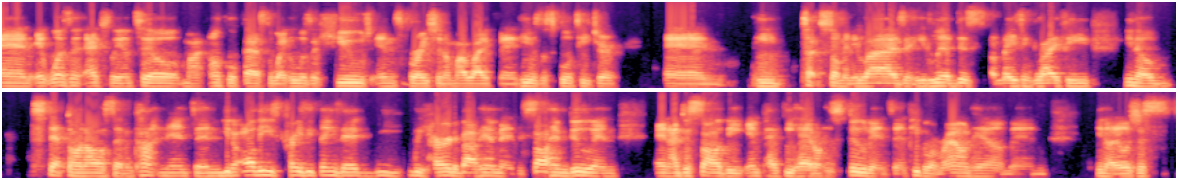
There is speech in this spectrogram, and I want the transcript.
And it wasn't actually until my uncle passed away, who was a huge inspiration of my life. And he was a school teacher. And he touched so many lives and he lived this amazing life. He, you know, stepped on all seven continents and you know all these crazy things that we we heard about him and saw him do and and I just saw the impact he had on his students and people around him and you know it was just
